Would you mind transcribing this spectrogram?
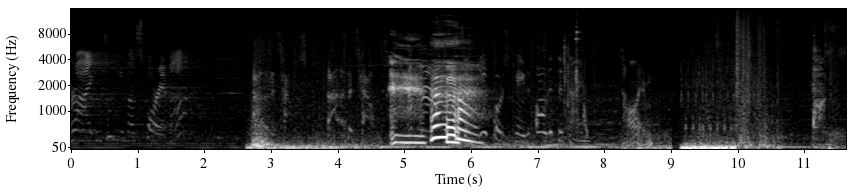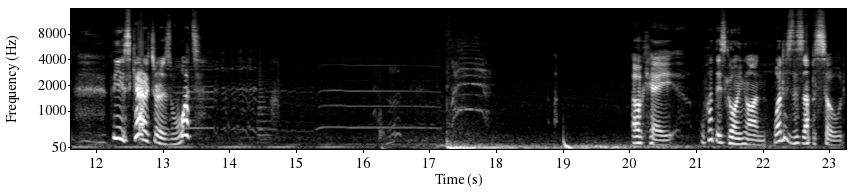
Trying to leave us forever? out of this house! Out of this house! These characters, what? Okay, what is going on? What is this episode?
